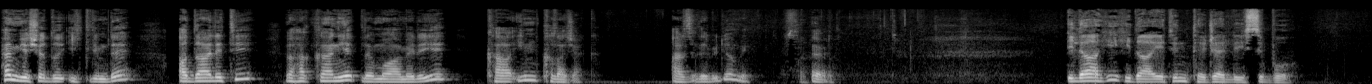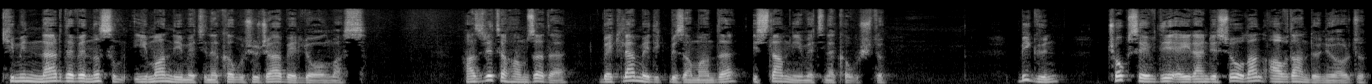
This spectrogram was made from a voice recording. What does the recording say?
hem yaşadığı iklimde adaleti ve hakkaniyetle muameleyi kaim kılacak. Arz edebiliyor muyum? Evet. İlahi hidayetin tecellisi bu kimin nerede ve nasıl iman nimetine kavuşacağı belli olmaz. Hazreti Hamza da beklenmedik bir zamanda İslam nimetine kavuştu. Bir gün çok sevdiği eğlencesi olan avdan dönüyordu.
